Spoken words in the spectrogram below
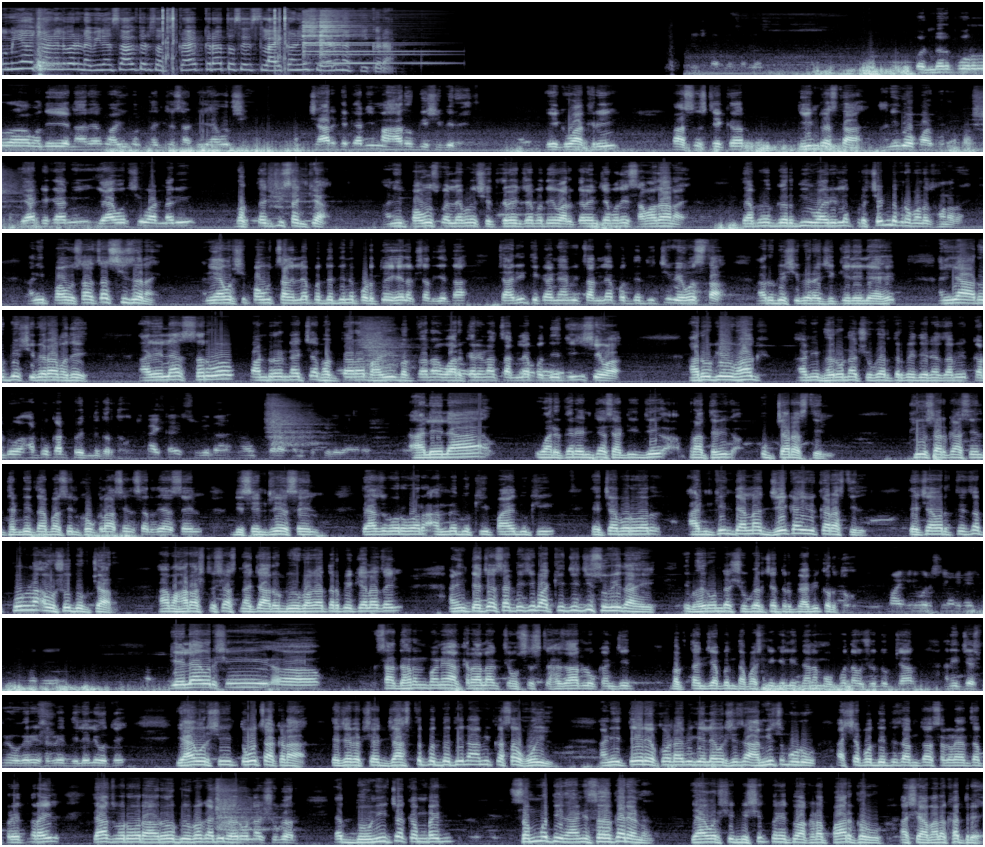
तुम्ही या चॅनलवर नवीन असाल तर सबस्क्राईब करा तसेच लाईक आणि शेअर नक्की करा. पंढरपूरमध्ये येणाऱ्या वायू भक्तांच्यासाठी यावर्षी चार ठिकाणी महाआरोग्य शिबिर आहेत. एक वाखरी पासष्ट एकर तीन रस्ता आणि गोपाळपूर या ठिकाणी यावर्षी वाढणारी भक्तांची संख्या आणि पाऊस पडल्यामुळे शेतकऱ्यांच्यामध्ये वारकऱ्यांच्यामध्ये समाधान आहे. त्यामुळे गर्दी वारीला प्रचंड प्रमाणात होणार आहे. आणि पावसाचा सीझन आहे. आणि यावर्षी पाऊस चांगल्या पद्धतीने पडतोय हे लक्षात घेता चारही ठिकाणी आम्ही चांगल्या पद्धतीची व्यवस्था आरोग्य शिबिराची केलेली आहे. आणि या आरोग्य शिबिरामध्ये आलेल्या सर्व पांडुरंगाच्या भक्तांना भाविक भक्तांना वारकऱ्यांना चांगल्या पद्धतीची सेवा आरोग्य विभाग आणि भैरवनाथ शुगरतर्फे देण्याचा आम्ही काटो आटोकाट प्रयत्न करत आहोत. काय काय सुविधा आलेल्या वारकऱ्यांच्यासाठी जे प्राथमिक उपचार असतील फ्लूसारखा असेल थंडी ताप असेल खोकला असेल सर्दी असेल डिसेंट्री असेल त्याचबरोबर अंगदुखी पायदुखी याच्याबरोबर आणखीन त्यांना जे काही विकार असतील त्याच्यावर त्याचा पूर्ण औषध उपचार हा महाराष्ट्र शासनाच्या आरोग्य विभागातर्फे केला जाईल. आणि त्याच्यासाठीची बाकीची जी सुविधा आहे ती भैरवंदा शुगरच्या तर्फे आम्ही करतो. मागील वर्षी गेल्या वर्षी साधारणपणे अकरा लाख चौसष्ट हजार लोकांची भक्तांची आपण तपासणी केली त्यांना मोफत औषधोपचार आणि चष्मे वगैरे सगळे दिलेले होते. यावर्षी तोच आकडा त्याच्यापेक्षा जास्त पद्धतीनं आम्ही कसा होईल आणि ते रेकॉर्ड आम्ही गेल्या वर्षीचं आम्हीच मोडू अशा पद्धतीचा आमचा सगळ्यांचा प्रयत्न राहील. त्याचबरोबर आरोग्य विभाग आणि भैरवनाथ शुगर या दोन्हीच्या कंबाईन संमतीनं आणि सहकार्यानं यावर्षी निश्चितपणे तो आकडा पार करू अशी आम्हाला खात्री आहे.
